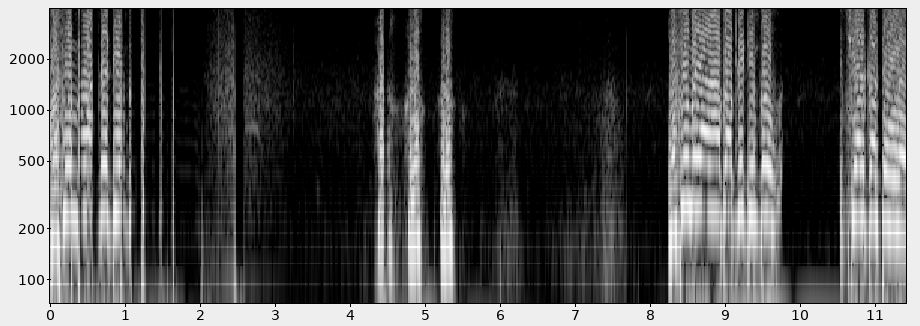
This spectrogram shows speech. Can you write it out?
वसीम भाई अपनी टीम को हेलो हेलो हेलो। वसीम भाई, आप अपनी टीम को चीयर करते हुए।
